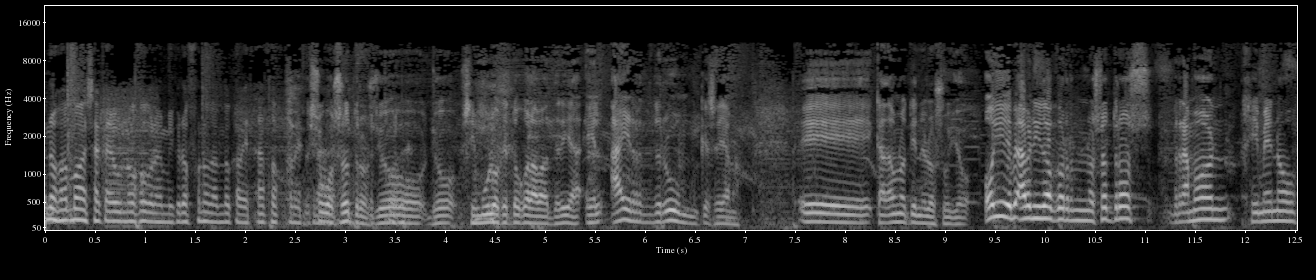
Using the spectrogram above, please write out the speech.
Día, nos vamos a sacar un ojo con el micrófono dando cabezazos con esta- Eso vosotros, yo, yo simulo que toco la batería. El Air Drum, que se llama. Eh, cada uno tiene lo suyo. Hoy ha venido con nosotros Ramón Jimeno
